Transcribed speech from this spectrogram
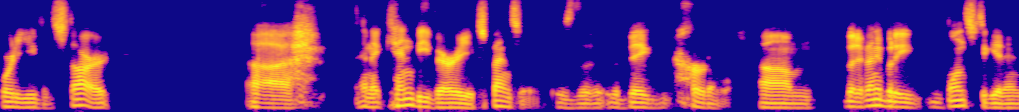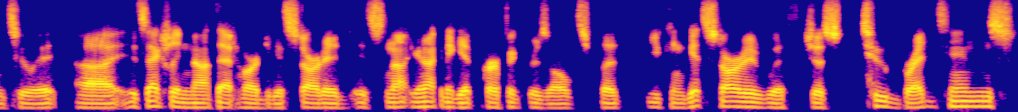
where do you even start? Uh, and it can be very expensive is the, the big hurdle. Um, but if anybody wants to get into it, uh, it's actually not that hard to get started. It's not, you're not going to get perfect results, but you can get started with just two bread tins,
